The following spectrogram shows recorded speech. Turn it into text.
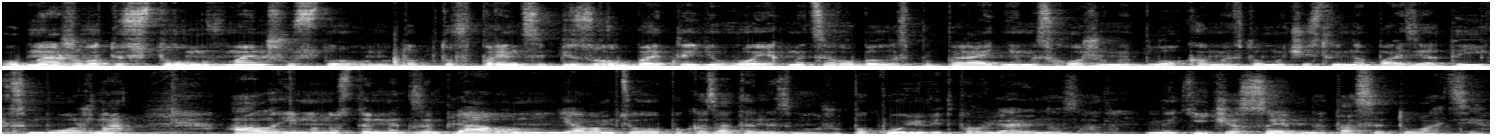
обмежувати струм в меншу сторону. Тобто, в принципі, зробити його, як ми це робили з попередніми схожими блоками, в тому числі на базі ATX, можна. Але іменно з тим екземпляром я вам цього показати не зможу. Пакую, відправляю назад. Не ті часи, не та ситуація.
